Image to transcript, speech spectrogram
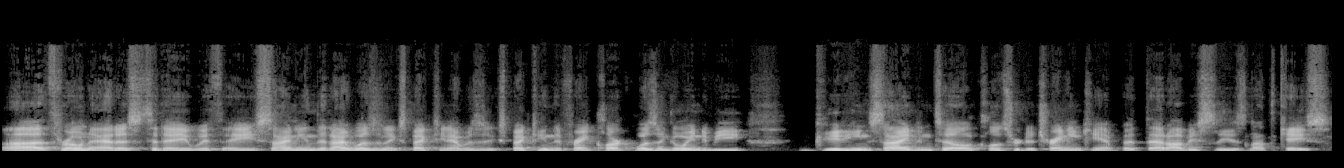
uh, thrown at us today with a signing that I wasn't expecting. I was expecting that Frank Clark wasn't going to be getting signed until closer to training camp, but that obviously is not the case.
